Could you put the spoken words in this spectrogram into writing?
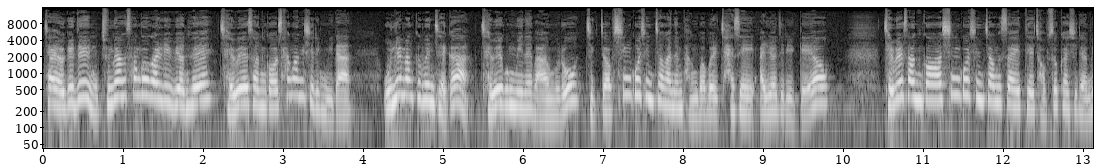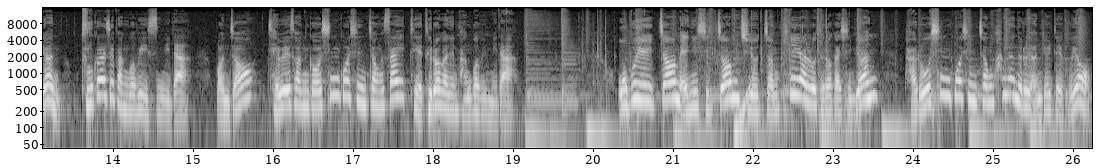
자, 여기는 중앙선거관리위원회 재외선거 상황실입니다. 오늘만큼은 제가 재외국민의 마음으로 직접 신고 신청하는 방법을 자세히 알려드릴게요. 재외선거 신고 신청 사이트에 접속하시려면 두 가지 방법이 있습니다. 먼저 재외선거 신고 신청 사이트에 들어가는 방법입니다. ova.nec.go.kr로 들어가시면 바로 신고 신청 화면으로 연결되고요.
